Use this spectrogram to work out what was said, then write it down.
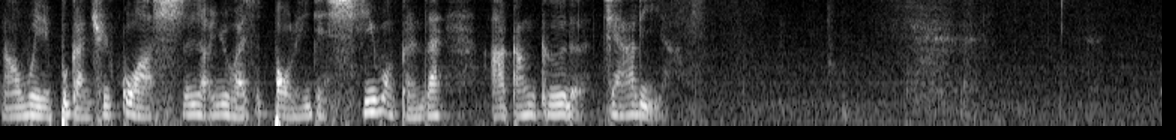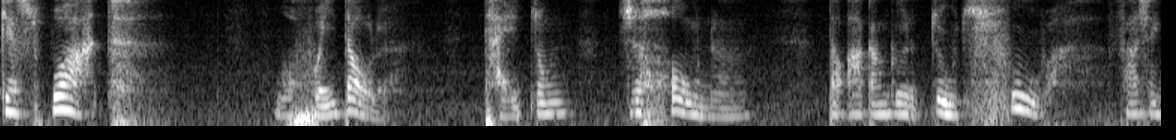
然后我也不敢去挂失啊，因为我还是抱了一点希望，可能在阿刚哥的家里啊。Guess what？我回到了台中之后呢，到阿刚哥的住处啊，发现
